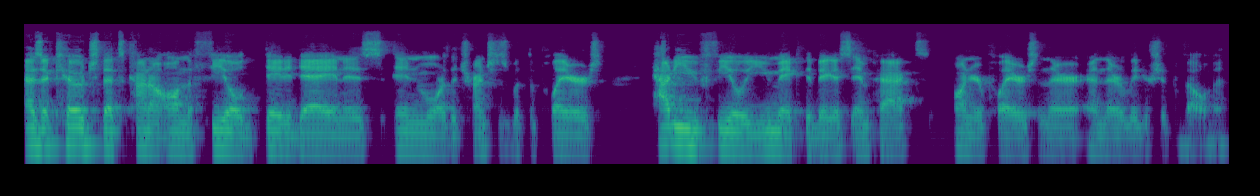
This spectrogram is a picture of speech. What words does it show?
as a coach that's kind of on the field day to day and is in more of the trenches with the players, how do you feel you make the biggest impact on your players and their and their leadership development?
